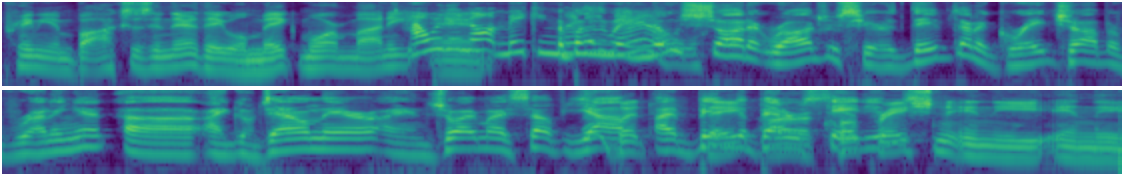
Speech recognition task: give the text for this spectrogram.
premium boxes in there. They will make more money. How are they not making And money by the way, now? no shot at Rogers here. They've done a great job of running it. Uh, I go down there. I enjoy myself. Yeah, But I've been they to better are a stadiums. corporation in the in the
